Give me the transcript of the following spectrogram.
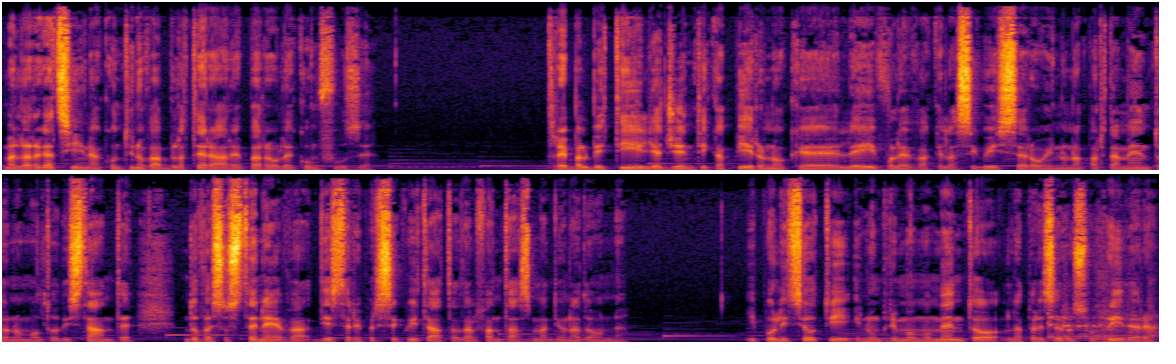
ma la ragazzina continuava a blatterare parole confuse. Tra i balbetti gli agenti capirono che lei voleva che la seguissero in un appartamento non molto distante, dove sosteneva di essere perseguitata dal fantasma di una donna. I poliziotti in un primo momento la presero sul ridere.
